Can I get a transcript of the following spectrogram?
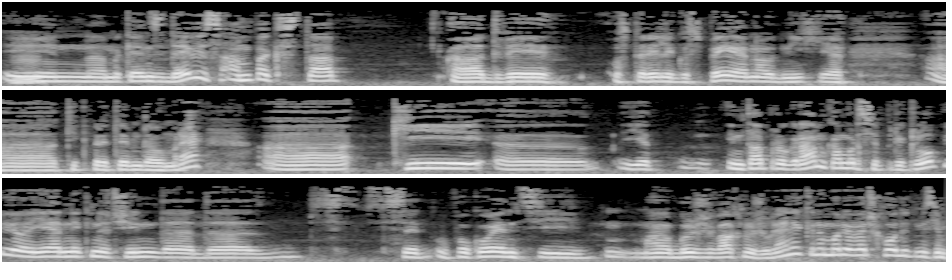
in mm. Mackenzie Davis, ampak sta uh, dve ostareli gospe, ena od njih je uh, tik pred tem, da umre. Uh, Ki uh, je in ta program, kamor se priklopijo, je nek način, da, da se upokojenci imajo bolj živahno življenje, ker ne morejo več hoditi, mislim,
